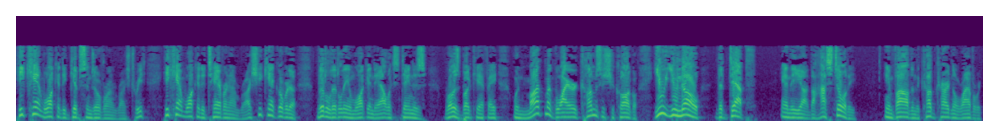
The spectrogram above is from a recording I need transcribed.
He can't walk into Gibson's over on Rush Street. He can't walk into Tavern on Rush. He can't go over to Little Italy and walk into Alex Dana's Rosebud Cafe. When Mark McGwire comes to Chicago, you you know the depth and the uh, the hostility involved in the Cub Cardinal rivalry.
